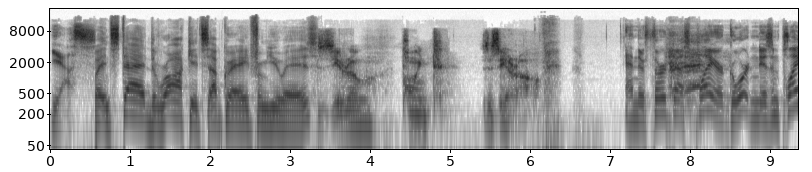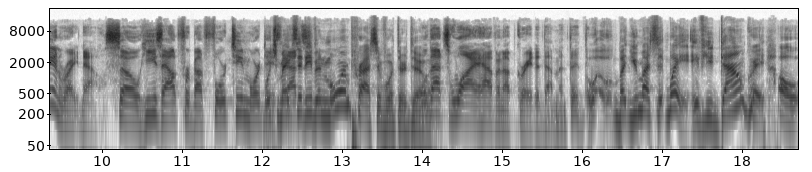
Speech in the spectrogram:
Yes. But instead, the Rockets' upgrade from you is zero point zero. And their third best player, Gordon, isn't playing right now. So he's out for about 14 more days. Which makes That's- it even more impressive what they're doing. Well, that's why I haven't upgraded them. But you must wait. If you downgrade, oh,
